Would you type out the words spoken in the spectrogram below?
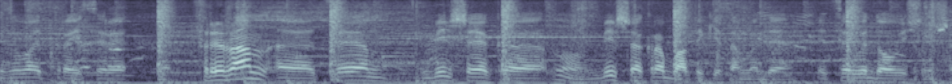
називають трейсери. Фріран е, це більше як е, ну, більше акробатики там іде, і це видовищніше.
